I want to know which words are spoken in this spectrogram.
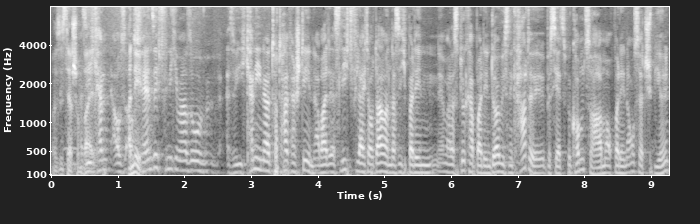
Und es ist ja schon Also bald. ich kann aus, Ah, aus nee. Fansicht finde ich immer so, also ich kann ihn da total verstehen, aber das liegt vielleicht auch daran, dass ich bei den immer das Glück habe, bei den Derbys eine Karte bis jetzt bekommen zu haben, auch bei den Auswärtsspielen.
